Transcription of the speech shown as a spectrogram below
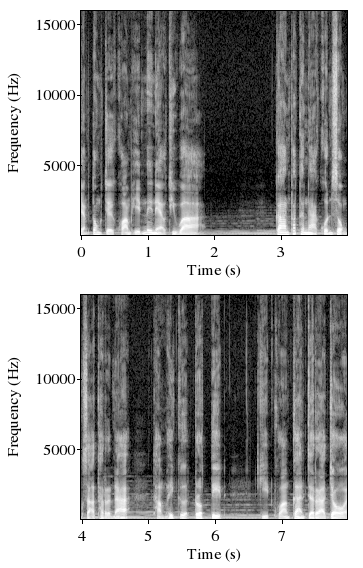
ยังต้องเจอความเห็นในแนวที่ว่า การพัฒนาขนส่งสาธารณะทำให้เกิดรถติด กีดขวางการจราจร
